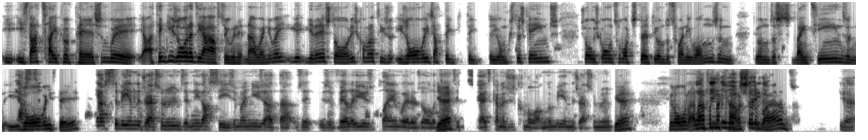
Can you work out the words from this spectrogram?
he's that type of person where I think he's already half doing it now anyway. You, you hear stories coming out. He's, he's always at the, the, the youngsters' games. He's always going to watch the, the under 21s and the under 19s, and he's he always to, there. He has to be in the dressing rooms, didn't he, last season when you had that? Was it, was a Villa you was playing where there's all the yeah. kids guys kind of just come along and be in the dressing room? Yeah. You know, and, and having that character around. Yeah.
